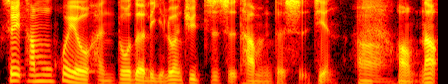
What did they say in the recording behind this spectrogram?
所以他们会有很多的理论去支持他们的实践啊。好，那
